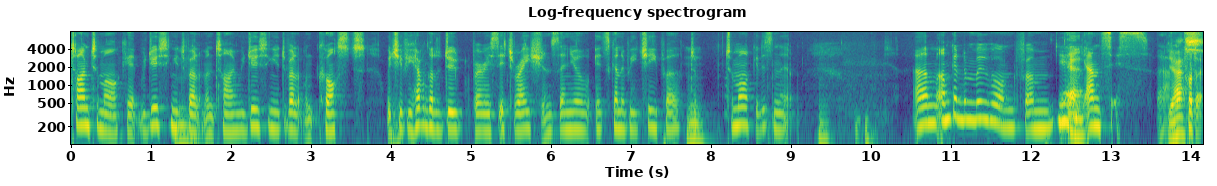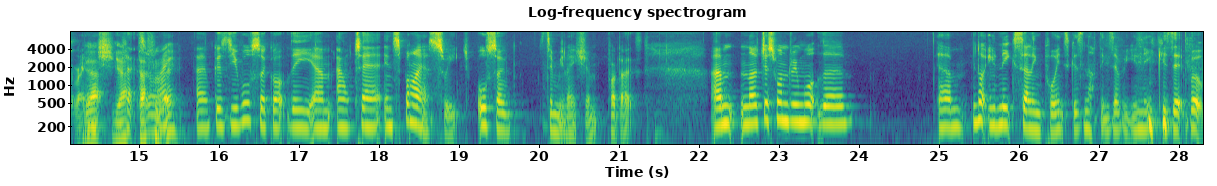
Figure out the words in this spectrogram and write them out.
time to market, reducing your development time, reducing your development costs. Which, if you haven't got to do various iterations, then you're it's going to be cheaper to, to market, isn't it? Um, I'm going to move on from Yeah. the ANSYS uh, Yes, product range. yeah, if that's all right. definitely. Because you've also got the um, Altair Inspire suite, also simulation products. Um, and I was just wondering what the um, not unique selling points because nothing's ever unique, is it? But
